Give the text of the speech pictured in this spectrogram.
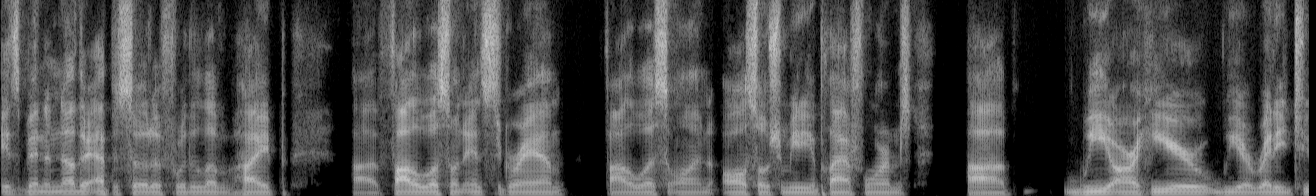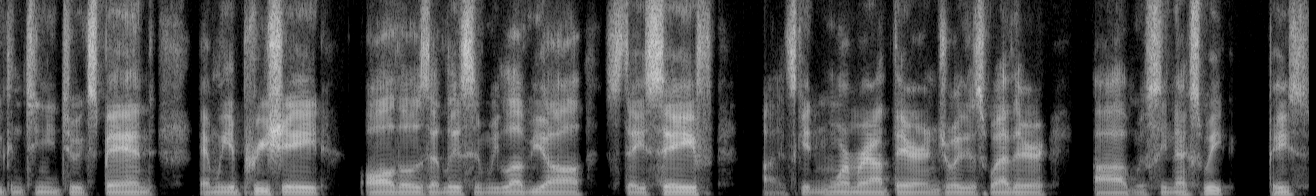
it's been another episode of For the Love of Hype. Uh, follow us on Instagram. Follow us on all social media platforms. We are here. We are ready to continue to expand, and we appreciate all those that listen. We love y'all. Stay safe. Uh, it's getting warmer out there. Enjoy this weather. Uh, we'll see you next week. Peace.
